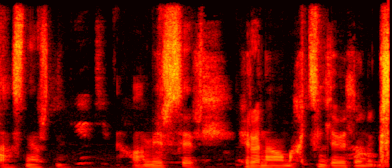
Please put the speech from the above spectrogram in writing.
Загасны орны. Аа мерсэр л хэрэг наваа магтсан левел үнэ гэж.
